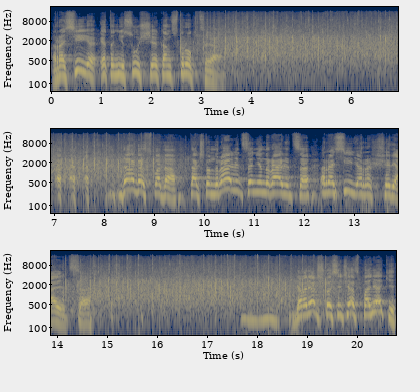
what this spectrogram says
Россия – это несущая конструкция. Да, господа, так что нравится, не нравится, Россия расширяется. Говорят, что сейчас поляки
